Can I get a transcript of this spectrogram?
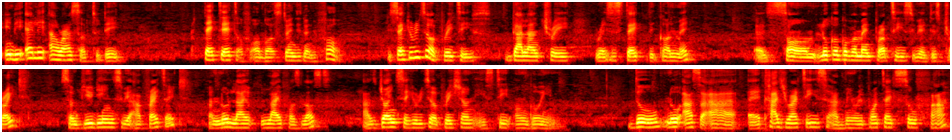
In the early hours of today, 30th of August 2024. The security operatives gallantly resisted the gunmen. Uh, some local government properties were destroyed, some buildings were affected, and no life, life was lost, as joint security operation is still ongoing. Though no uh, uh, casualties have been reported so far,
